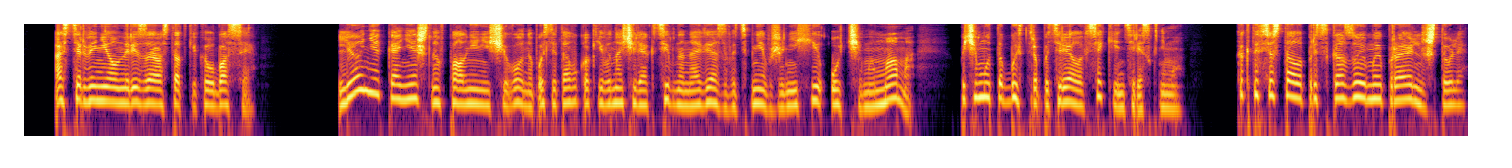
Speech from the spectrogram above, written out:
— остервенел, нарезая остатки колбасы. Леня, конечно, вполне ничего, но после того, как его начали активно навязывать мне в женихи отчим и мама, почему-то быстро потеряла всякий интерес к нему. Как-то все стало предсказуемо и правильно, что ли.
